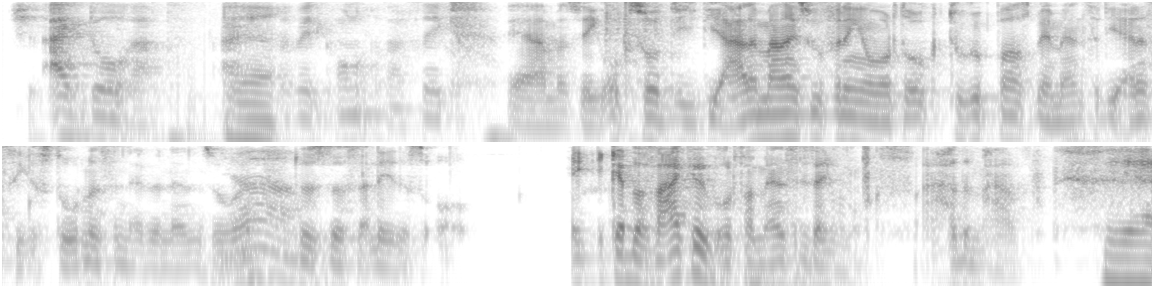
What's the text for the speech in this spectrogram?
Als je het echt door hebt. Echt, Ja. Dat weet ik 100% zeker. Ja, maar zeker ook zo, die, die ademhalingsoefeningen worden ook toegepast bij mensen die ernstige stoornissen hebben en zo. hè. Ja. Dus dat is, allee, dat is, ik, ik heb dat vaker gehoord van mensen die zeggen, "Pff, ademhalen. Ja,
